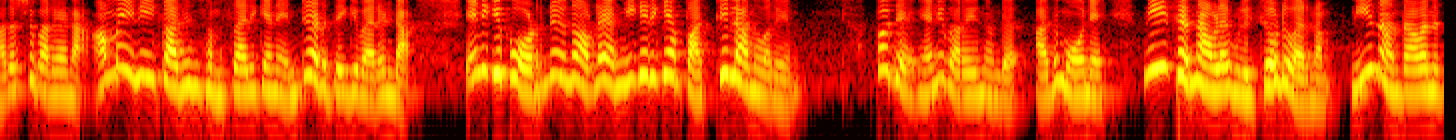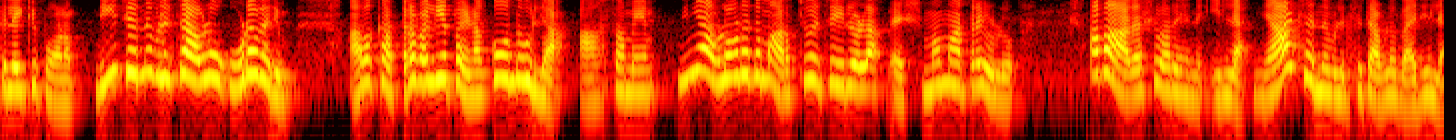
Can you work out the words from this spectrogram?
ആദർശ പറയണ അമ്മ ഇനി ഈ കാര്യം സംസാരിക്കാൻ എന്റെ അടുത്തേക്ക് വരണ്ട. എനിക്കിപ്പോൾ ഉടനെ ഒന്നും അവളെ അംഗീകരിക്കാൻ പറ്റില്ല എന്ന് പറയണം. അപ്പോൾ ദേവയാനി പറയുന്നുണ്ട് അത് മോനെ നീ ചെന്ന് അവളെ വിളിച്ചോണ്ട് വരണം. നീ നന്ദാവനത്തിലേക്ക് പോകണം നീ ചെന്ന് വിളിച്ചാൽ അവൾ കൂടെ വരും. അവൾക്ക് അത്ര വലിയ പിണക്കമൊന്നുമില്ല. ആ സമയം നീ അവളോടത് മറച്ചു വെച്ചതിലുള്ള വിഷമം മാത്രമേ ഉള്ളൂ. അപ്പോൾ ആദർശ് പറയാൻ ഇല്ല ഞാൻ ചെന്ന് വിളിച്ചിട്ട് അവൾ വരില്ല.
